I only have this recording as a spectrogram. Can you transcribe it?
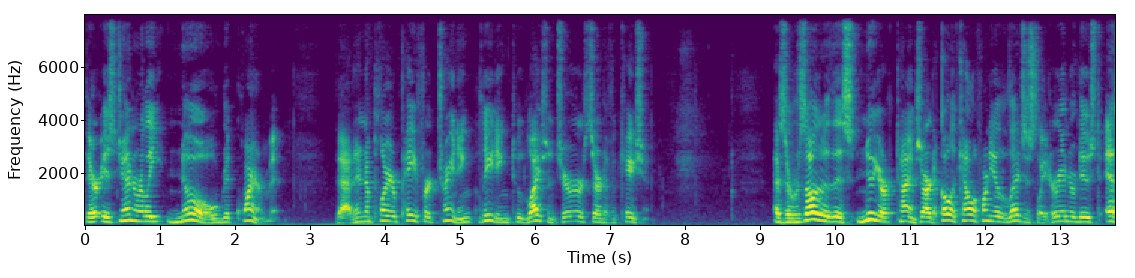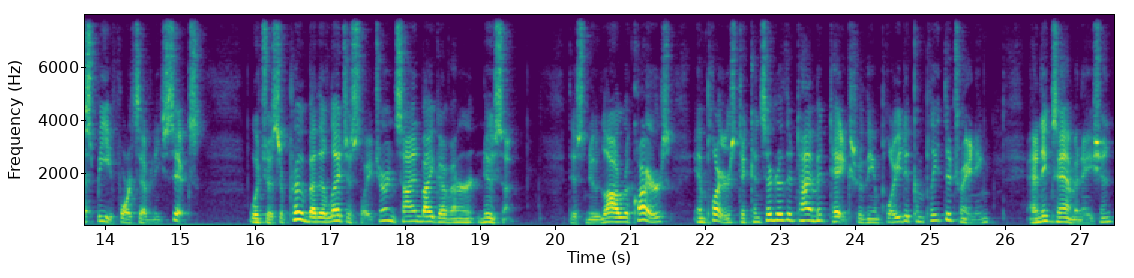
there is generally no requirement that an employer pay for training leading to licensure or certification. As a result of this New York Times article, a California legislator introduced SB 476, which was approved by the legislature and signed by Governor Newsom. This new law requires employers to consider the time it takes for the employee to complete the training and examination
